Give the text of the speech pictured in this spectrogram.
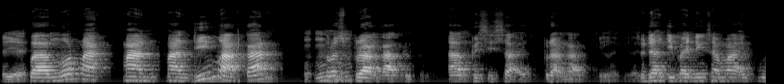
iya bangun mak- man- mandi, makan, Mm-mm. terus berangkat itu. Habis sisa itu berangkat gila gila sudah gila. dipending sama ibu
